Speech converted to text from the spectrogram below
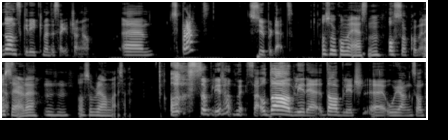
Noen skriker, men det er sikkert Chang'an. Um, splatt. Superdead. Og så kommer Esen Og så kommer og ser det, Mhm. og så blir han lei seg. Og så blir han lei seg. Og da blir det Da blir uh, Oyang sånn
